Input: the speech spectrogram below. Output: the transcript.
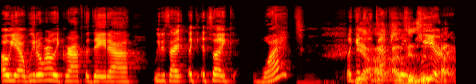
Oh yeah, we don't really graph the data. We decide like it's like what? Mhm. Like it's, Yeah, it's I- I visited- weird. I-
